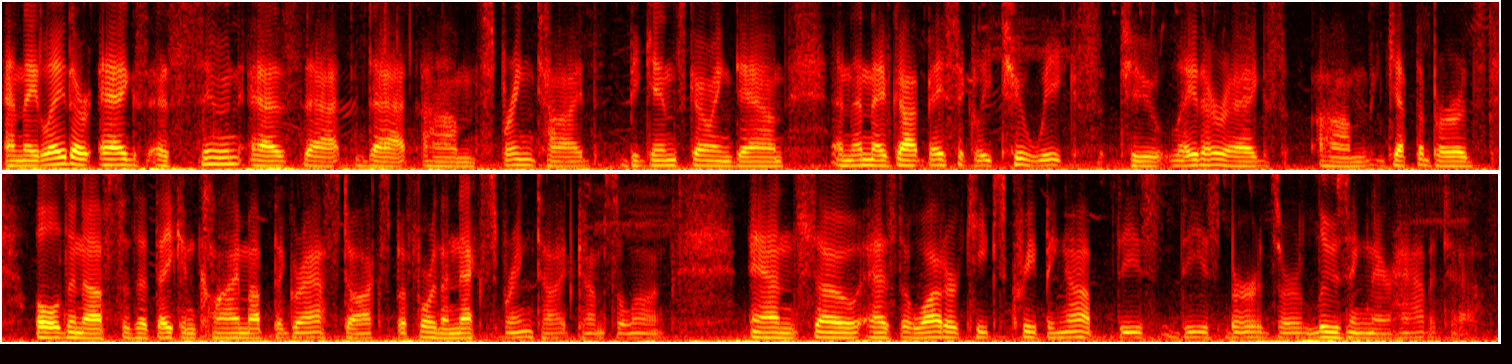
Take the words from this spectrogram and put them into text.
and they lay their eggs as soon as that that um, spring tide begins going down, and then they've got basically two weeks to lay their eggs, um, get the birds old enough so that they can climb up the grass stalks before the next spring tide comes along. And so, as the water keeps creeping up, these, these birds are losing their habitats.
